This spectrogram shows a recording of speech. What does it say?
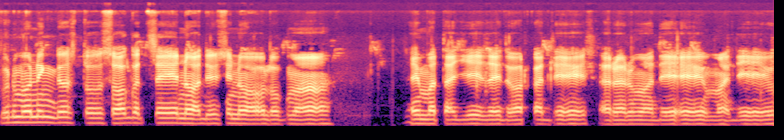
ગુડ મોર્નિંગ દોસ્તો. સ્વાગત છે નવા દિવસે નવા વ્લોગમાં. જય માતાજી, જય દ્વારકાધીશ. હર મહાદેવ મહાદેવ.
